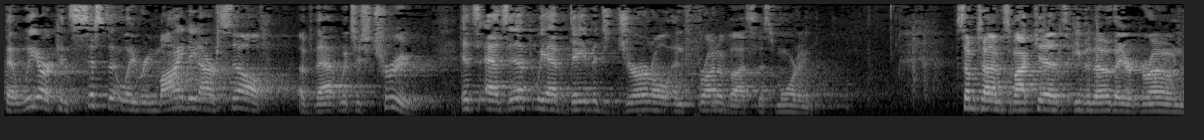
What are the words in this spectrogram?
that we are consistently reminding ourselves of that which is true. It's as if we have David's journal in front of us this morning. Sometimes my kids, even though they are grown,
